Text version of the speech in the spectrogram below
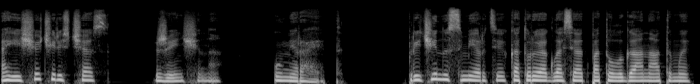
А еще через час женщина умирает. Причина смерти, которую огласят патологоанатомы,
